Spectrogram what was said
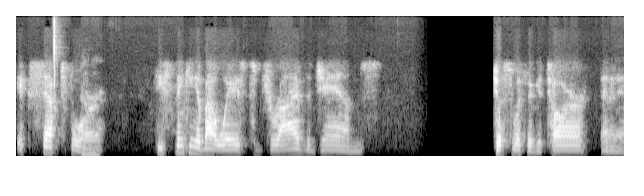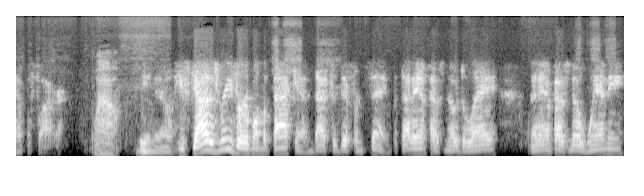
Except for uh-huh. he's thinking about ways to drive the jams just with the guitar and an amplifier. Wow. You know, he's got his reverb on the back end. That's a different thing. But that amp has no delay. That amp has no whammy,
